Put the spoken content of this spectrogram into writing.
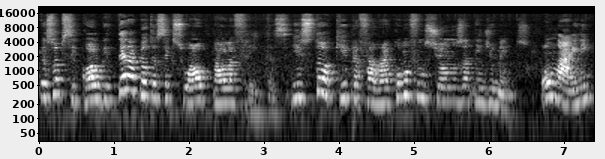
eu sou psicóloga e terapeuta sexual Paula Freitas e estou aqui para falar como funcionam os atendimentos online.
